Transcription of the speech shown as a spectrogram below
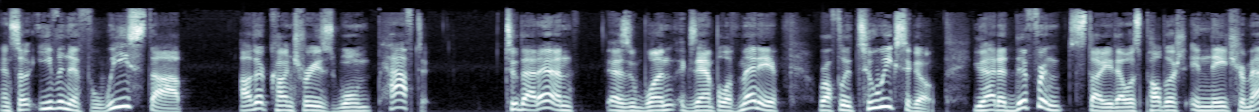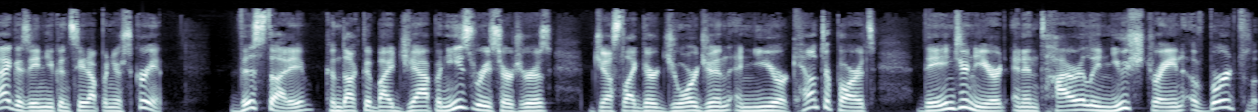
And so even if we stop, other countries won't have to. To that end, as one example of many, roughly two weeks ago, you had a different study that was published in Nature magazine. You can see it up on your screen. This study, conducted by Japanese researchers, just like their Georgian and New York counterparts, they engineered an entirely new strain of bird flu.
